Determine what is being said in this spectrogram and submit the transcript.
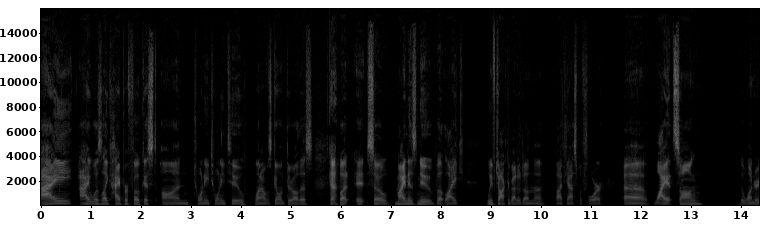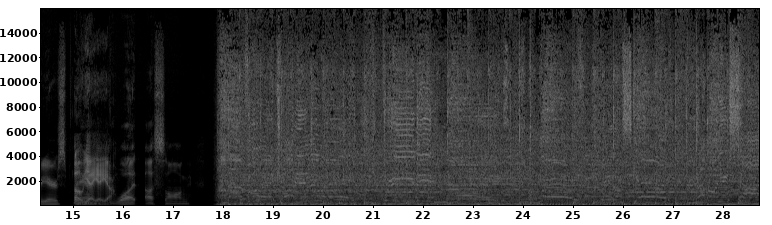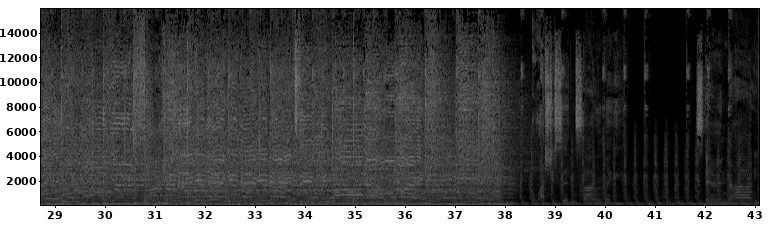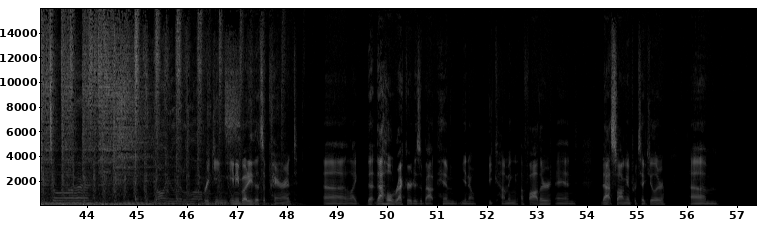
I I was like hyper focused on 2022 when I was going through all this. Okay. But it so mine is new, but like we've talked about it on the podcast before. Uh Wyatt song, The Wonder Years. Oh, yeah, yeah, yeah. What a song. Watched you sitting silently, staring at your door. And all your little freaking anybody that's a parent uh like that that whole record is about him you know becoming a father. And that song in particular um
